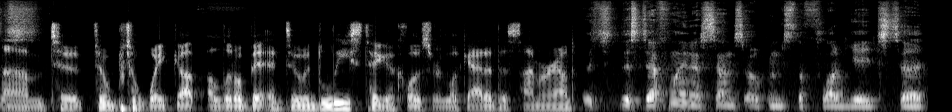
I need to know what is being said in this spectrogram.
um, to, to to wake up a little bit and to at least take a closer look at it this time around? This, this definitely, in a sense, opens the floodgates to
